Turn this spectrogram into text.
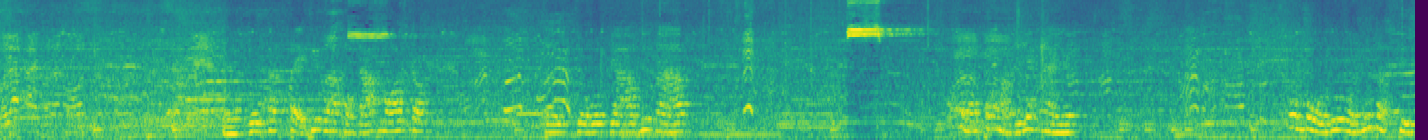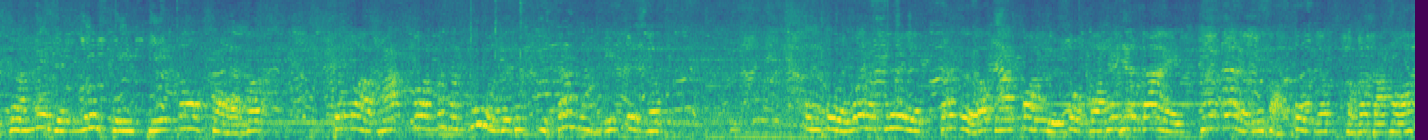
เวลาใครเวลาทอนเป็น ลูกนักเตะขึ้นมาของ Dark Horse ครับไปโยนยาวขึ้นมาครับแล้วจังหวะนี้ยังไงครับโอ้โหดูเหมือนผู้ตัดสินจะให้เป็นลูกฟรีคิกนอกกรอบครับจังหวะพักบอลเมื่อสักครู่เลยทางอีกด้านหลังนิดนึงครับโอ้โหเมื่อสักครู่เนี่ยถ้าเกิดว่าพักบอลหรือส่งบอลให้เพื่อนได้ข้างหน้าเนี่ยมีสองคนครับสำหรับ Dark Horse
